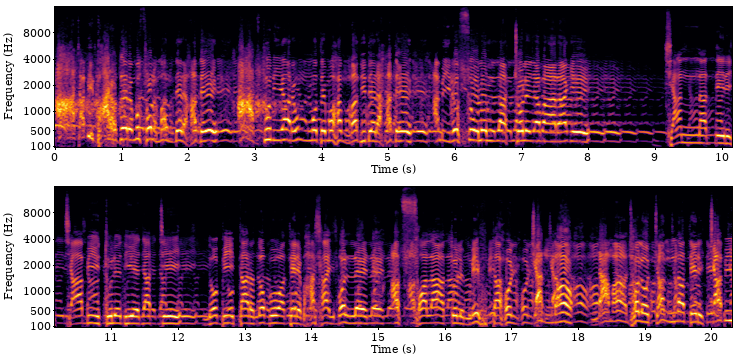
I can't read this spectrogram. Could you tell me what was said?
আজ আমি ভারতের মুসলমানদের হাতে, আজ দুনিয়ার উম্মতে মোহাম্মদীদের হাতে আমি রসুল্লাহ চলে যাবার আগে জান্নাতের চাবি তুলে দিয়ে যাচ্ছে। নবী তার নবুয়তের ভাষায় বললেন, আসসালাতুল মিফতাহুল জান্নাহ। নামাজ হলো জান্নাতের চাবি।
